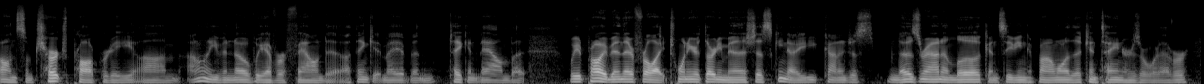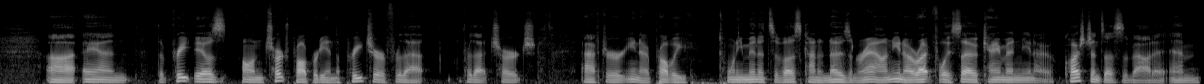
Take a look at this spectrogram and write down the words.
on some church property. Um, I don't even know if we ever found it. I think it may have been taken down, but we had probably been there for like 20 or 30 minutes. Just you know, you kind of just nose around and look and see if you can find one of the containers or whatever. Uh, and the pre it was on church property, and the preacher for that for that church, after you know probably 20 minutes of us kind of nosing around, you know, rightfully so, came and you know questions us about it and.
